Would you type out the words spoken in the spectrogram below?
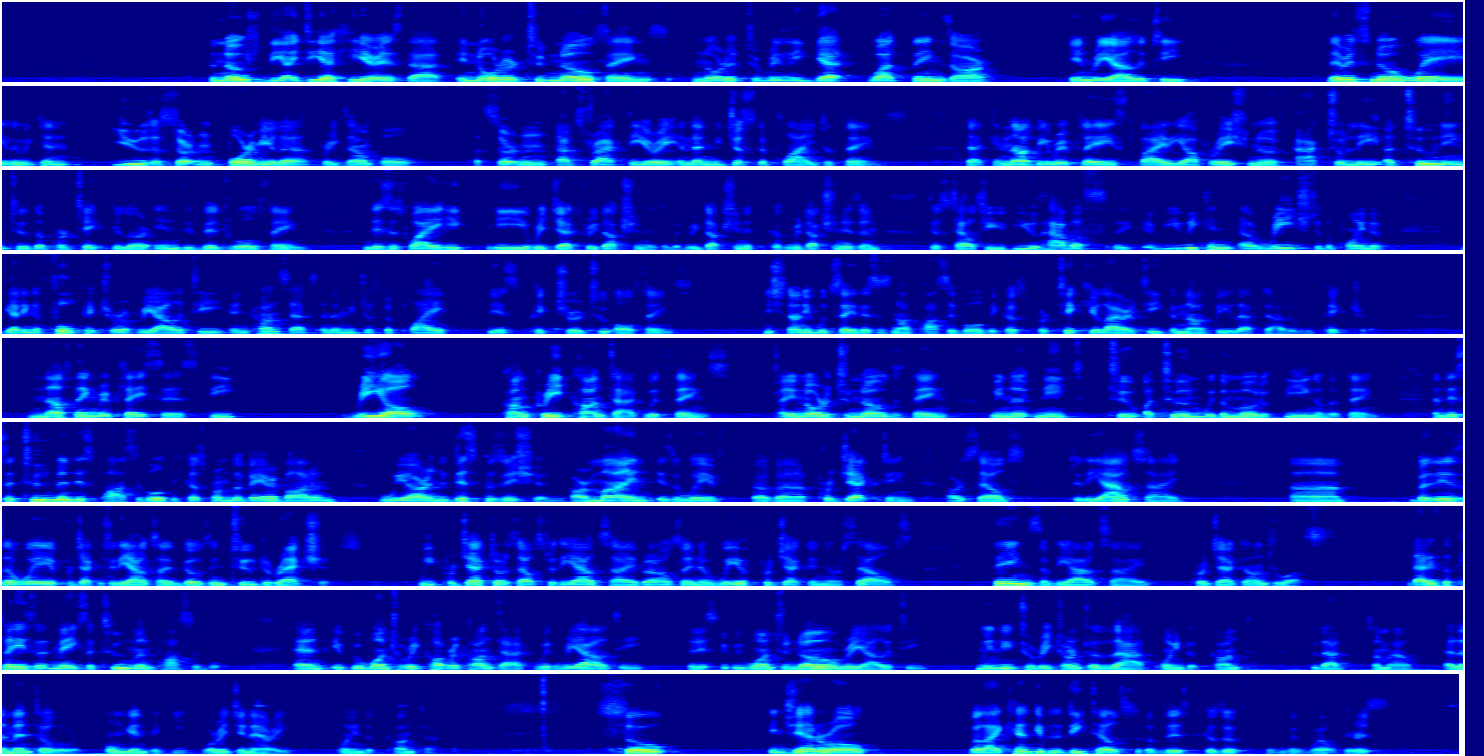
The, notion, the idea here is that in order to know things, in order to really get what things are in reality, there is no way that we can use a certain formula, for example, a certain abstract theory, and then we just apply to things. That cannot be replaced by the operation of actually attuning to the particular individual thing. And this is why he, he rejects reductionism. But reduction, because reductionism just tells you you have us, we can uh, reach to the point of getting a full picture of reality in concepts, and then we just apply this picture to all things. Nishitani would say this is not possible because particularity cannot be left out of the picture. Nothing replaces the real, concrete contact with things. And in order to know the thing, we need to attune with the mode of being of the thing. And this attunement is possible because from the very bottom, we are in the disposition. Our mind is a way of, of uh, projecting ourselves to the outside, um, but it is a way of projecting to the outside that goes in two directions. We project ourselves to the outside, but also in a way of projecting ourselves, things of the outside project onto us. That is the place that makes attunement possible. And if we want to recover contact with reality, that is, if we want to know reality, we need to return to that point of contact, to that somehow elemental or kongenteki, originary point of contact. So, in general, well, I can't give the details of this because of, well, there is,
